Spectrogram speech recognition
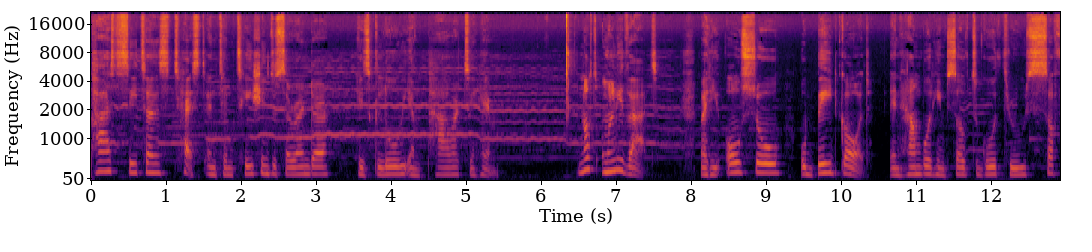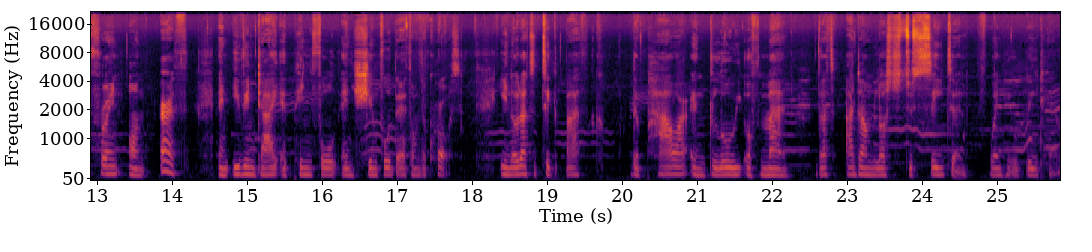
passed Satan's test and temptation to surrender his glory and power to him. Not only that, but he also obeyed God and humbled himself to go through suffering on earth and even die a painful and shameful death on the cross in order to take back the power and glory of man that Adam lost to Satan when he obeyed him.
